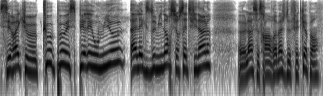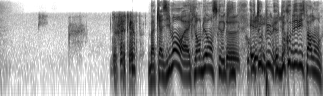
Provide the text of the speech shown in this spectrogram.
c'est vrai que que peut espérer au mieux Alex de Minor sur cette finale? Euh, Là, ce sera un vrai match de Fed Cup. Hein. De Fed Cup? Bah quasiment, avec l'ambiance qui... et tout le public de Coupe Davis, pardon,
